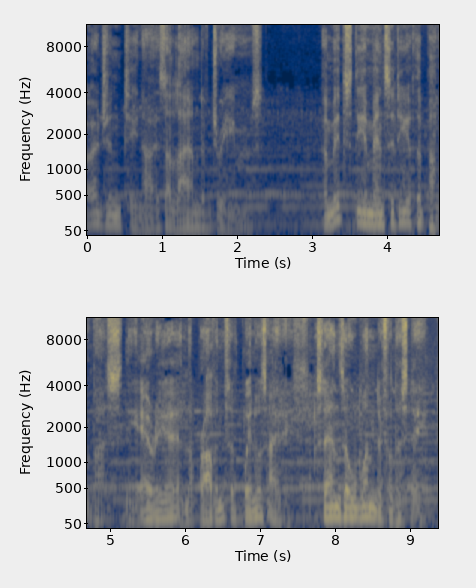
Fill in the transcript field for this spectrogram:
Argentina is a land of dreams. Amidst the immensity of the Pampas, the area in the province of Buenos Aires stands a wonderful estate,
